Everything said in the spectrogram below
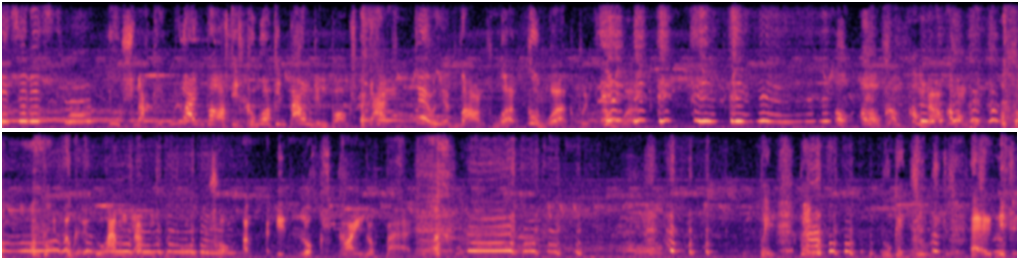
It's in his throat. Snuck it right past his carotid bounding box. That's very advanced work. Good work, Prince. Good work. Oh, oh, come, come now, come on, Prince. Okay, you haven't done this before, so uh, it looks kind of bad. Prince, Prince, you get used to it. Hey, listen,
